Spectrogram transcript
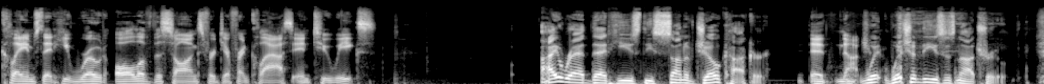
claims that he wrote all of the songs for Different Class in two weeks. I read that he's the son of Joe Cocker. It, not true. Wh- which of these is not true?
